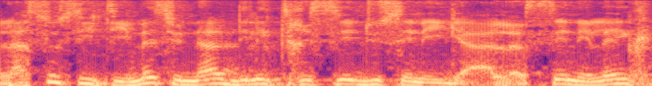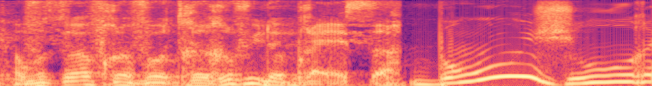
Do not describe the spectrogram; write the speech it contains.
La Société nationale d'électricité du Sénégal, Sénélec, vous offre votre revue de presse. Bonjour.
